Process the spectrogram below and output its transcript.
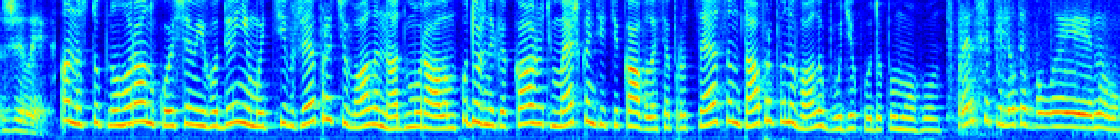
жили. А наступного ранку, о сьомій годині, митці вже працювали над муралом. Художники кажуть, мешканці цікавилися процесом та пропонували будь-яку допомогу. В принципі, люди були ну,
